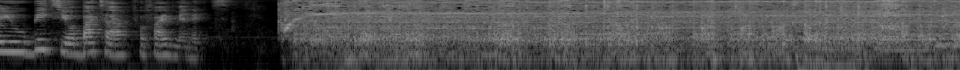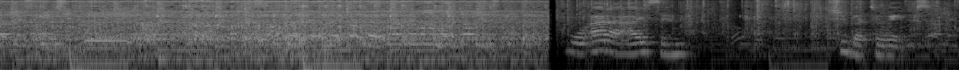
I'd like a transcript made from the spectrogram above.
So you beat your butter for five minutes. We'll add our icing, sugar to it.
